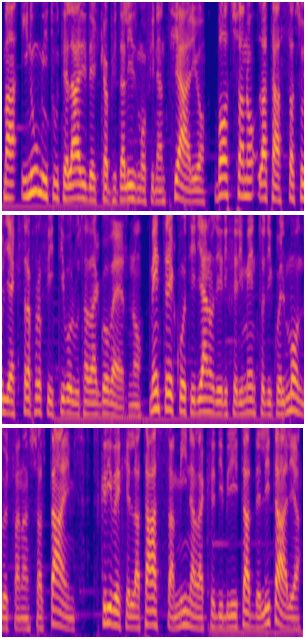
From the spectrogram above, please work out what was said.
ma i numi tutelari del capitalismo finanziario bocciano la tassa sugli extra profitti voluta dal governo, mentre il quotidiano di riferimento di quel mondo, il Financial Times, scrive che la tassa mina la credibilità dell'Italia,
